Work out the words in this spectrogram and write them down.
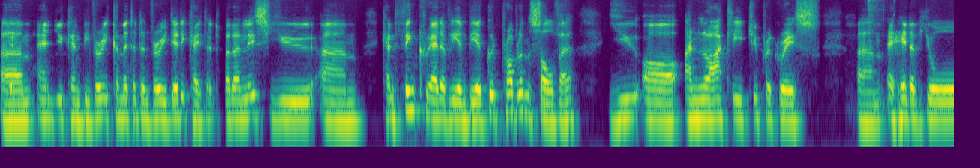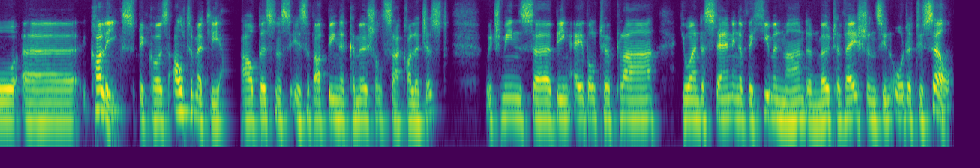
um, yeah. and you can be very committed and very dedicated, but unless you um, can think creatively and be a good problem solver, you are unlikely to progress um, ahead of your uh, colleagues because ultimately our business is about being a commercial psychologist which means uh, being able to apply your understanding of the human mind and motivations in order to sell.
